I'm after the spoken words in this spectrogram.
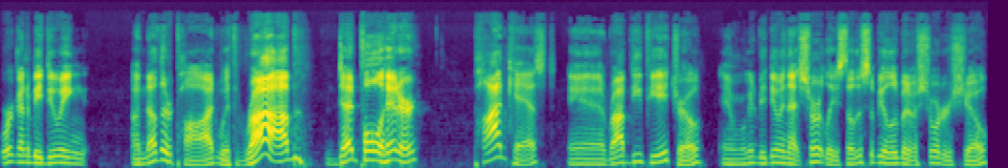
we're going to be doing another pod with Rob, Dead Pull Hitter podcast, and Rob DiPietro, and we're going to be doing that shortly. So, this will be a little bit of a shorter show.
